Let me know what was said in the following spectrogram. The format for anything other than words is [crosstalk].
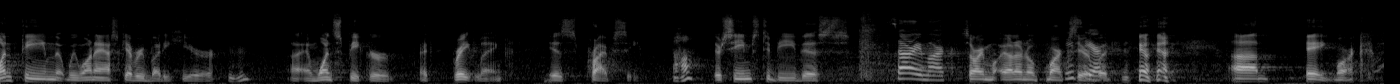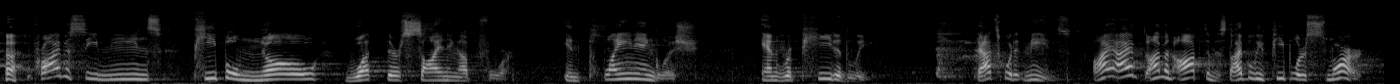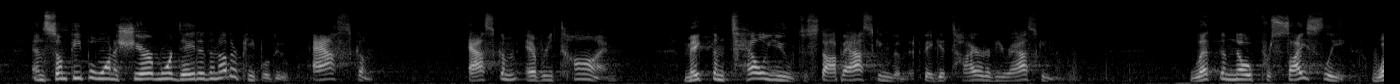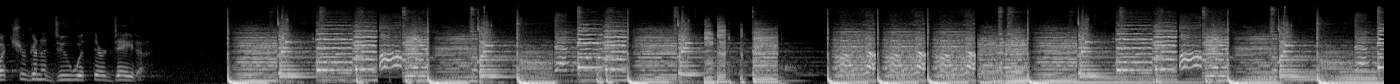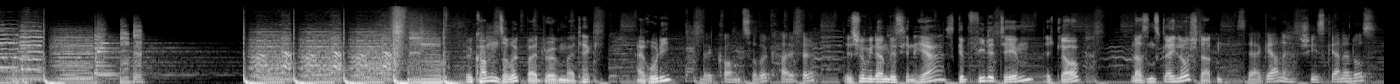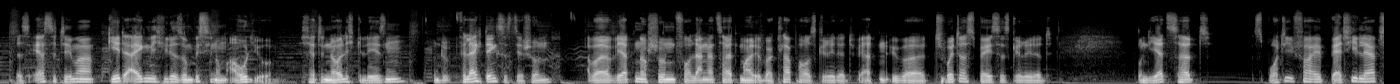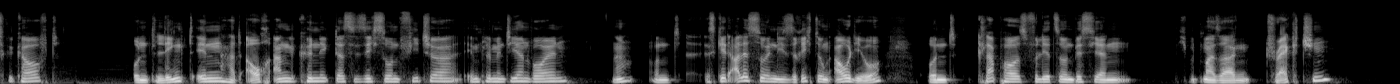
one theme that we want to ask everybody here, mm-hmm. uh, and one speaker at great length, is privacy. Uh-huh. There seems to be this. Sorry, Mark. Sorry, I don't know if Mark's He's here, here. but. [laughs] um, hey, Mark. [laughs] privacy means people know what they're signing up for in plain English and repeatedly. That's what it means. I, am an optimist. I believe people are smart. And some people want to share more data than other people do. Ask them. Ask them every time. Make them tell you to stop asking them if they get tired of you asking them. Let them know precisely what you're going to do with their data. Willkommen zurück bei Driven by Tech. Hi Rudi. Willkommen zurück, hi Phil. Ist schon wieder ein bisschen her. Es gibt viele Themen. Ich glaube, lass uns gleich losstarten. Sehr gerne. Schieß gerne los. Das erste Thema geht eigentlich wieder so ein bisschen um Audio. Ich hatte neulich gelesen, und du, vielleicht denkst es dir schon, aber wir hatten doch schon vor langer Zeit mal über Clubhouse geredet. Wir hatten über Twitter Spaces geredet. Und jetzt hat Spotify Betty Labs gekauft. Und LinkedIn hat auch angekündigt, dass sie sich so ein Feature implementieren wollen. Ne? Und es geht alles so in diese Richtung Audio. Und Clubhouse verliert so ein bisschen, ich würde mal sagen, Traction.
